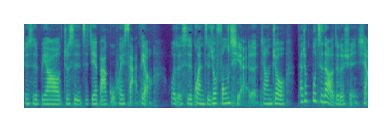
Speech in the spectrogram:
就是不要就是直接把骨灰撒掉，或者是罐子就封起来了，这样就他就不知道这个选项。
